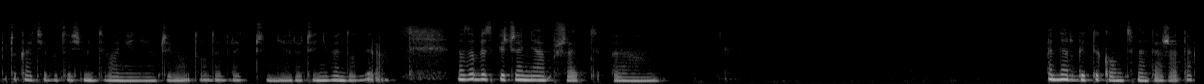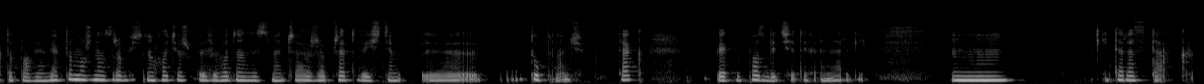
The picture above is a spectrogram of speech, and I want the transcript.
poczekajcie, bo coś mi dzwoni, nie wiem czy mam to odebrać czy nie, raczej nie będę odbierała. Na zabezpieczenia przed energetyką cmentarza, tak to powiem. Jak to można zrobić? No chociażby wychodząc ze cmentarza przed wyjściem yy, tupnąć, tak? Jakby pozbyć się tych energii. Yy. I teraz tak.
